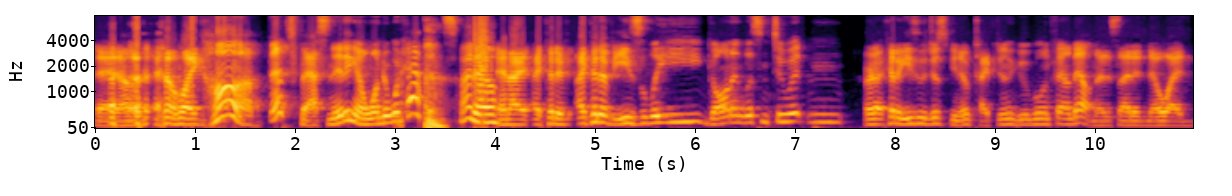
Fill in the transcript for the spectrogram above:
and, I, and I'm like, huh, that's fascinating. I wonder what happens I know. and I, I could have I could have easily gone and listened to it and or I could have easily just you know typed into Google and found out and I decided no I'd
